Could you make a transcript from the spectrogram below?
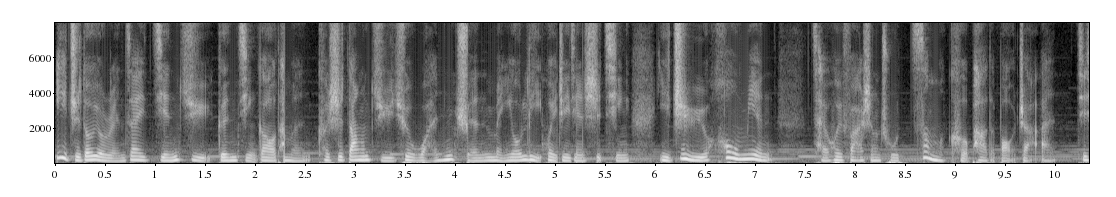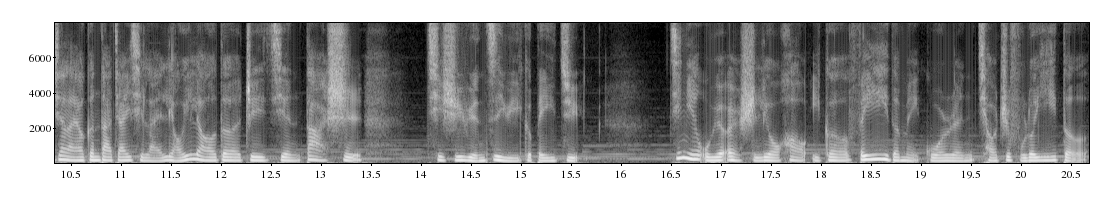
一直都有人在检举跟警告他们，可是当局却完全没有理会这件事情，以至于后面才会发生出这么可怕的爆炸案。接下来要跟大家一起来聊一聊的这件大事，其实源自于一个悲剧。今年五月二十六号，一个非裔的美国人乔治·弗洛伊德，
